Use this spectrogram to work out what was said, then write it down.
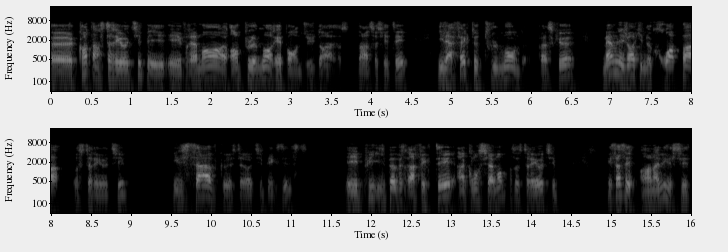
euh, quand un stéréotype est, vraiment amplement répandu dans la, société, il affecte tout le monde. Parce que même les gens qui ne croient pas au stéréotype, ils savent que le stéréotype existe. Et puis, ils peuvent être affectés inconsciemment par ce stéréotype. Et ça, c'est, un avis, c'est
